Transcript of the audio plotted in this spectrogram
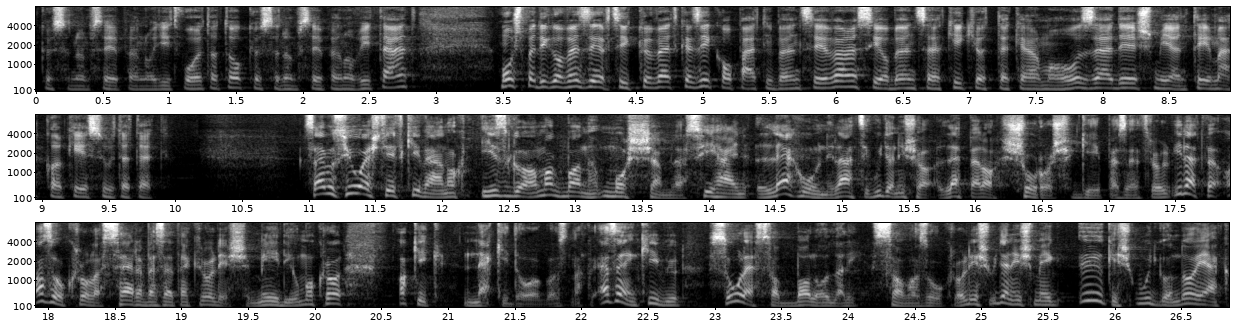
köszönöm szépen, hogy itt voltatok, köszönöm szépen a vitát. Most pedig a vezércikk következik Apáti Bencével. Szia Bence, kik jöttek el ma hozzád, és milyen témákkal készültetek? Szervusz, jó estét kívánok! Izgalmakban most sem lesz hiány. Lehulni látszik ugyanis a lepel a soros gépezetről, illetve azokról a szervezetekről és médiumokról, akik neki dolgoznak. Ezen kívül szó lesz a baloldali szavazókról, és ugyanis még ők is úgy gondolják,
